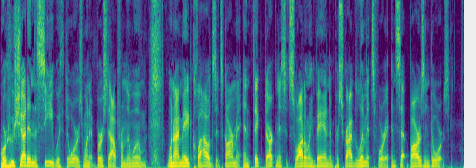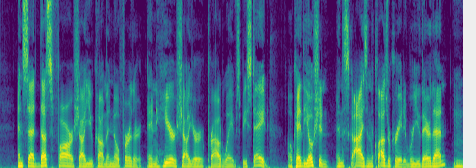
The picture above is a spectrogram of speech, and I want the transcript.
or who shut in the sea with doors when it burst out from the womb? When I made clouds its garment, and thick darkness its swaddling band, and prescribed limits for it, and set bars and doors? and said, Thus far shall you come and no further, and here shall your proud waves be stayed. Okay, the ocean and the skies and the clouds were created. Were you there then? Hmm.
